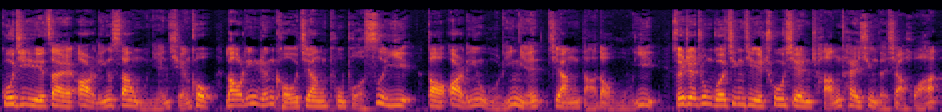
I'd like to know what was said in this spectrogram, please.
估计在二零三五年前后，老龄人口将突破四亿，到二零五零年将达到五亿。随着中国经济出现常态性的下滑，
